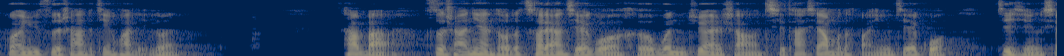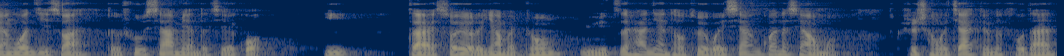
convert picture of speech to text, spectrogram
关于自杀的进化理论。他把自杀念头的测量结果和问卷上其他项目的反应结果进行相关计算，得出下面的结果：一，在所有的样本中，与自杀念头最为相关的项目是成为家庭的负担。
